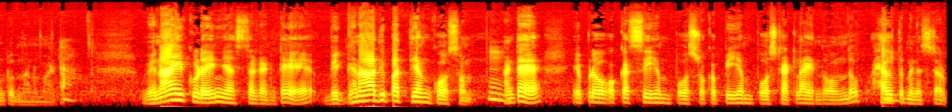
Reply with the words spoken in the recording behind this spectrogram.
ఉంటుందన్నమాట. వినాయకుడు ఏం చేస్తాడంటే విఘ్నాధిపత్యం కోసం. అంటే ఇప్పుడు ఒక సీఎం పోస్ట్ ఒక పిఎం పోస్ట్ ఎట్లా ఏందో ఉందో హెల్త్ మినిస్టర్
